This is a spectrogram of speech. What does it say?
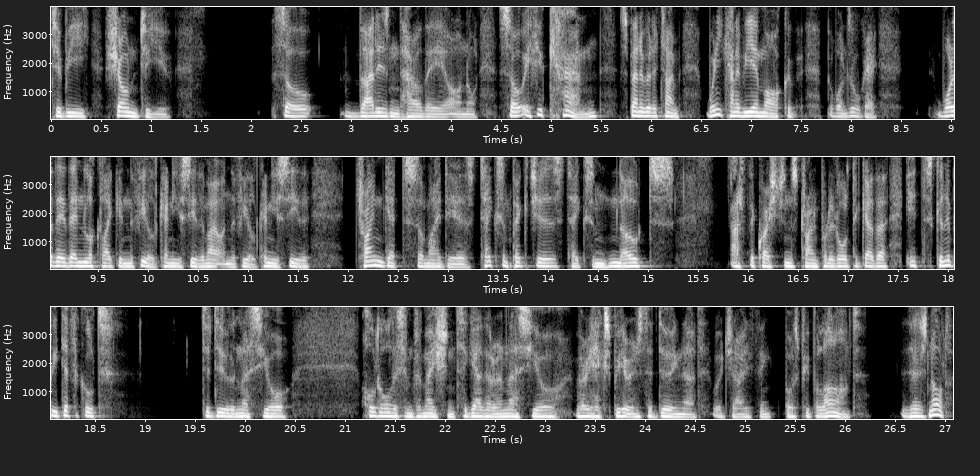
to be shown to you. So that isn't how they are known. So if you can spend a bit of time when you kind of earmark the ones, okay, what do they then look like in the field? Can you see them out in the field? Can you see the, try and get some ideas, take some pictures, take some notes, ask the questions, try and put it all together. It's going to be difficult to do unless you're hold all this information together, unless you're very experienced at doing that, which I think most people aren't. There's not.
